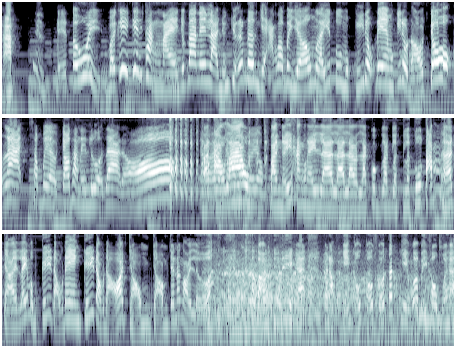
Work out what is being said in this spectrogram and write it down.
Hả? Để tôi. Với cái cái thằng này chúng ta nên làm những chuyện rất đơn giản. Thôi Bây giờ ông lấy cho tôi một ký đậu đen Một ký đậu đỏ trộn lại. Xong bây giờ cho thằng này lựa ra. Đó Bà tào lao Bà nghĩ thằng này là là là là, con là, là, là cô tắm hả? Trời Lấy một ký đậu đen ký đậu đỏ trộn trộn cho nó ngồi lửa. Bà bị điên hả? Bà đọc chuyện cổ cổ cổ tích nhiều quá bị khùng rồi hả?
